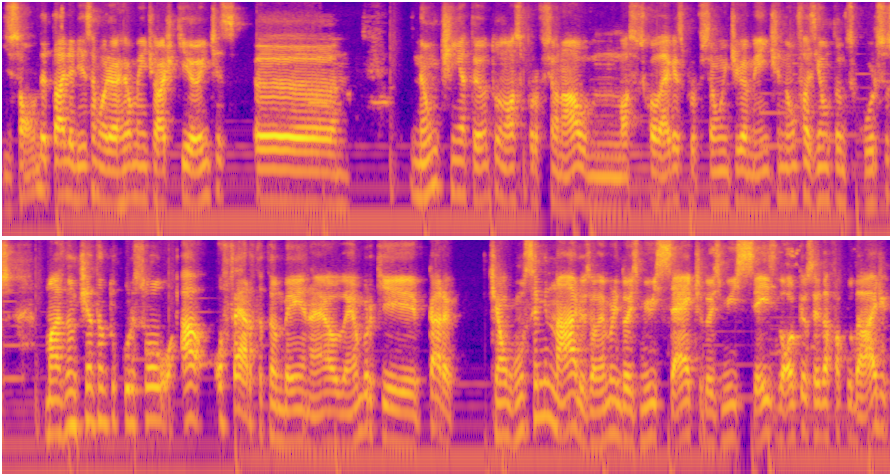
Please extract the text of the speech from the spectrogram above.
E só um detalhe ali, Samuel, realmente eu acho que antes. Uh não tinha tanto o nosso profissional, nossos colegas de profissão antigamente não faziam tantos cursos, mas não tinha tanto curso a oferta também, né? Eu lembro que, cara, tinha alguns seminários, eu lembro em 2007, 2006, logo que eu saí da faculdade,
